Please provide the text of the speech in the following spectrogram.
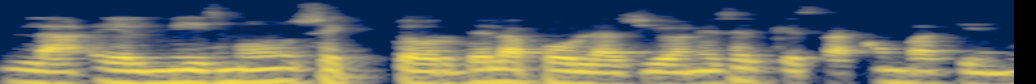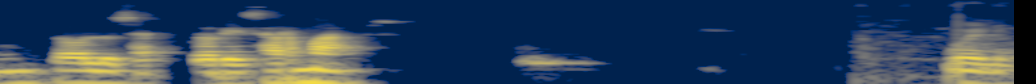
la, el mismo sector de la población es el que está combatiendo en todos los actores armados. Bueno,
